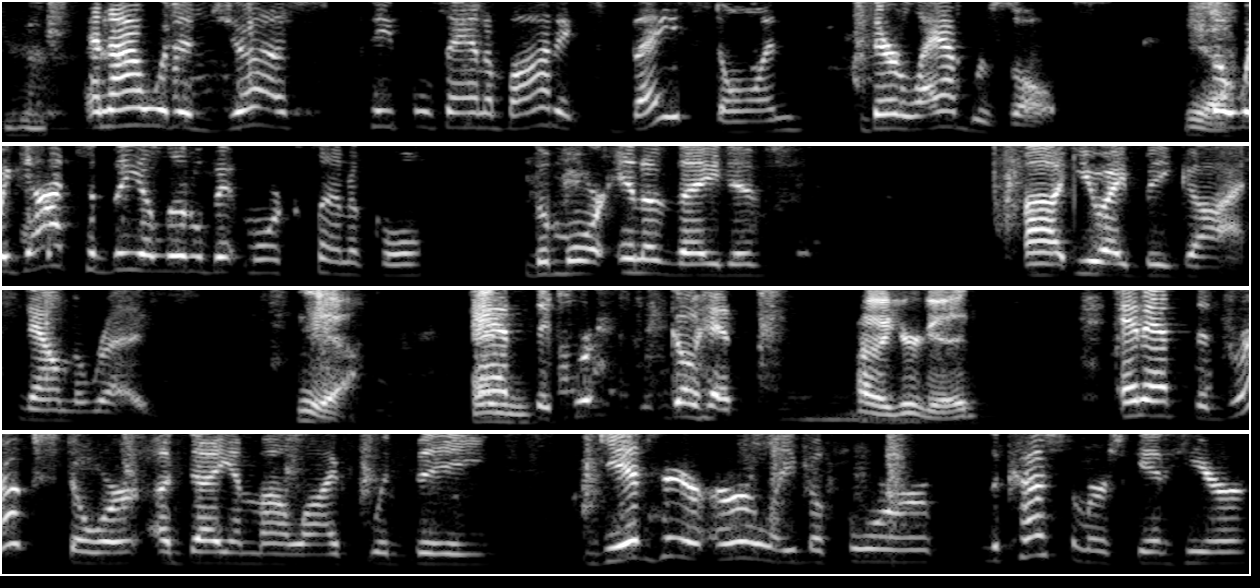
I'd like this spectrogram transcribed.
Mhm. and I would adjust people's antibiotics based on their lab results. Yeah. So we got to be a little bit more clinical, the more innovative uh, UAB got down the road. Yeah. And the, go ahead. oh, you're good. And at the drugstore, a day in my life would be get here early before the customers get here.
